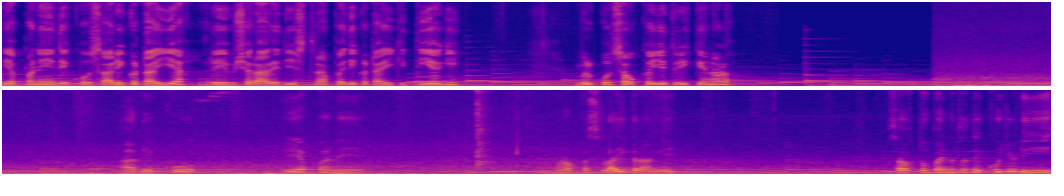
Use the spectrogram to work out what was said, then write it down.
ਇਹ ਆਪਣੇ ਦੇਖੋ ਸਾਰੀ ਕਟਾਈ ਆ, ਰੇਬ ਸ਼ਰਾਰੇ ਦੀ ਇਸ ਤਰ੍ਹਾਂ ਆਪਾਂ ਇਹਦੀ ਕਟਾਈ ਕੀਤੀ ਹੈਗੀ। ਬਿਲਕੁਲ ਸੌਖੇ ਜਿਹੇ ਤਰੀਕੇ ਨਾਲ। ਆ ਦੇਖੋ, ਇਹ ਆਪਾਂ ਨੇ ਹੁਣ ਆਪਾਂ ਸਲਾਈ ਕਰਾਂਗੇ। ਸਭ ਤੋਂ ਪਹਿਲਾਂ ਤਾਂ ਦੇਖੋ ਜਿਹੜੀ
